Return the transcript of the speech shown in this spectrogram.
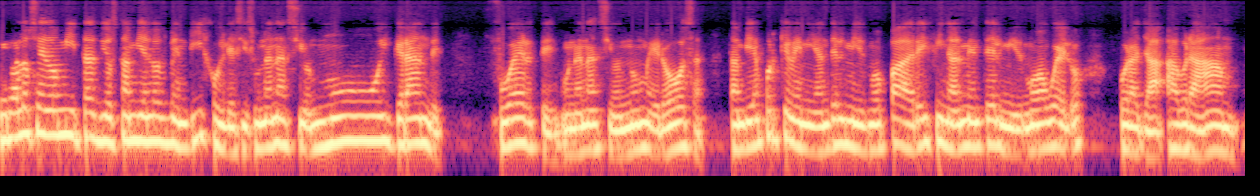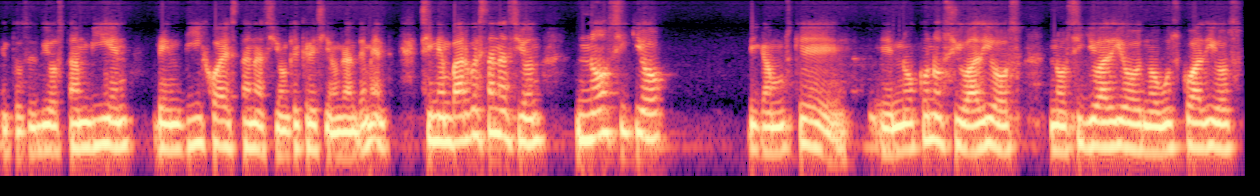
Pero a los edomitas Dios también los bendijo y les hizo una nación muy grande, fuerte, una nación numerosa, también porque venían del mismo padre y finalmente del mismo abuelo, por allá Abraham. Entonces Dios también bendijo a esta nación que crecieron grandemente. Sin embargo, esta nación no siguió, digamos que eh, no conoció a Dios, no siguió a Dios, no buscó a Dios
